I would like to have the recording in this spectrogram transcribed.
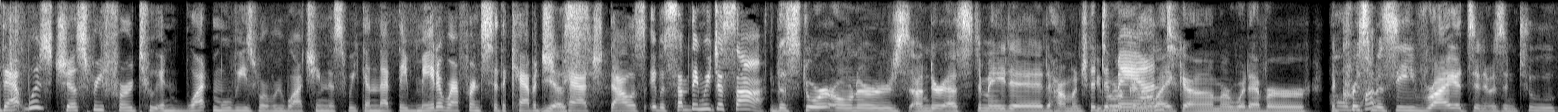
That was just referred to in what movies were we watching this weekend that they made a reference to the Cabbage Yes. Patch dolls. It was something we just saw. The store owners underestimated how much The people were going to like them or whatever. The Oh, Christmas Eve riots, and it was in two.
